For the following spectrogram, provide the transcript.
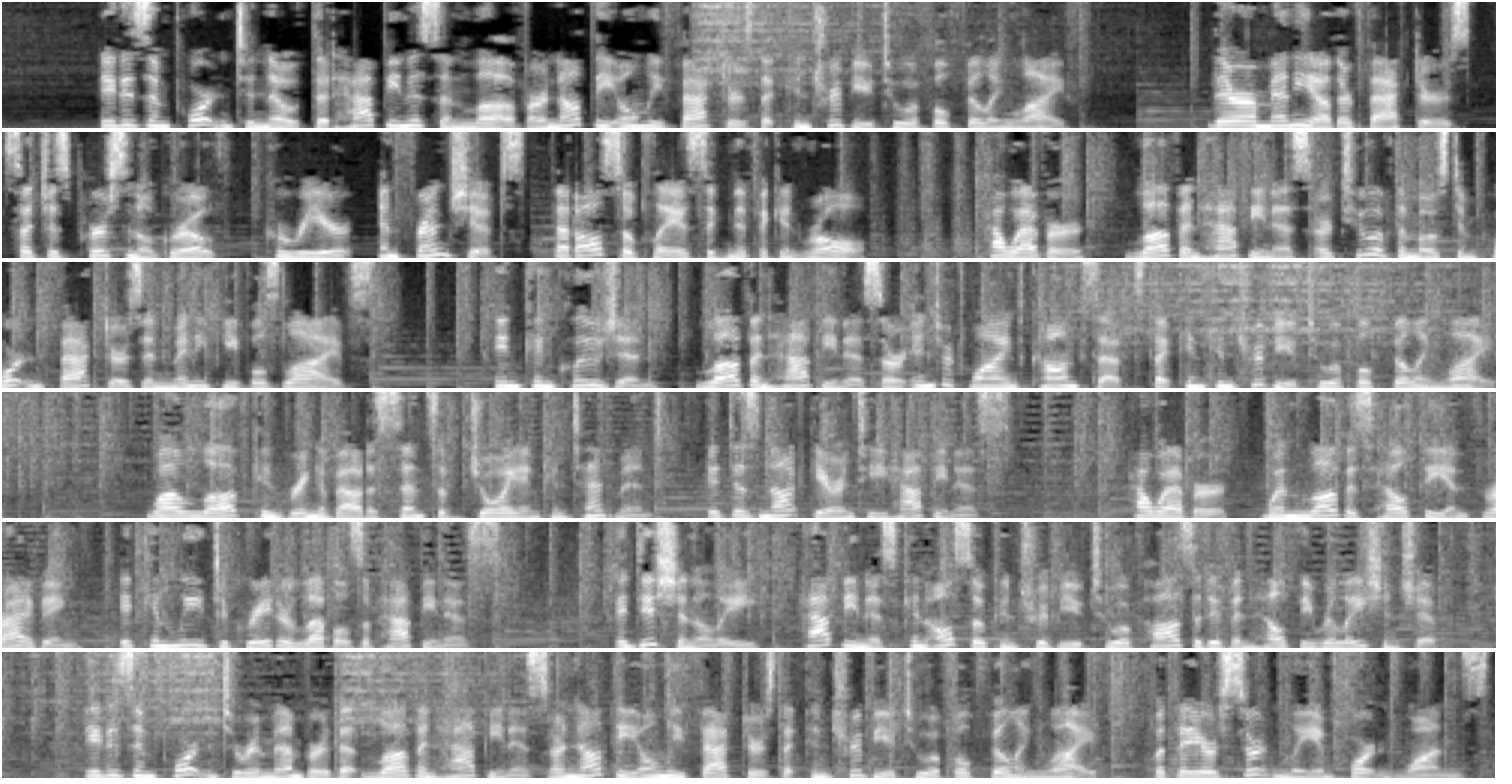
It is important to note that happiness and love are not the only factors that contribute to a fulfilling life. There are many other factors, such as personal growth, career, and friendships, that also play a significant role. However, love and happiness are two of the most important factors in many people's lives. In conclusion, love and happiness are intertwined concepts that can contribute to a fulfilling life. While love can bring about a sense of joy and contentment, it does not guarantee happiness. However, when love is healthy and thriving, it can lead to greater levels of happiness. Additionally, happiness can also contribute to a positive and healthy relationship. It is important to remember that love and happiness are not the only factors that contribute to a fulfilling life, but they are certainly important ones.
